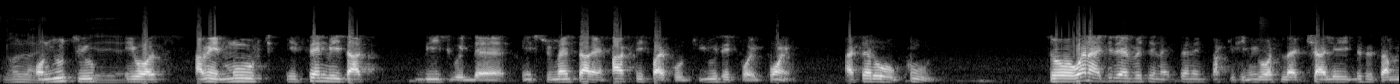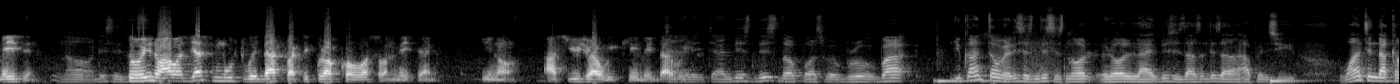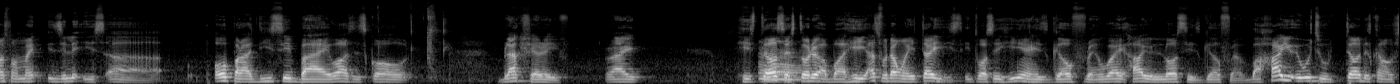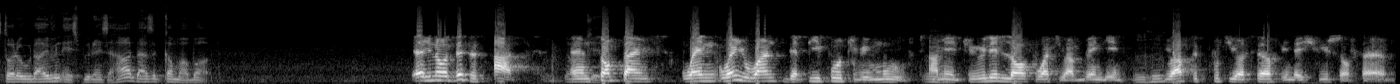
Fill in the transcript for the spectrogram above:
Online. on YouTube. Yeah, yeah, He was, I mean, moved. He sent me that beat with the instrumental and asked if I could use it for a poem. I said, "Oh, cool." So when I did everything and sent it back to him, he was like, "Charlie, this is amazing." No, this is. So you know, I was just moved with that particular chorus on and you know, as usual, we kill it that way. Charlie, Charlie, this this is not possible, bro. But you can't tell me this is this is not real life. This is doesn't this doesn't happen to you. One thing that comes to my mind easily is uh, O Paradisi by what's it called, Black Sherif, right? He tells a story about he. As for that one, he tell his, it was he and his girlfriend. Why how he lost his girlfriend. But how are you able to tell this kind of story without even experiencing? How does it come about? Yeah, you know, this is art, and sometimes when when you want the people to be moved, I mean, to really love what you are bringing, Mm-hmm. you have to put yourself in the shoes of um,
